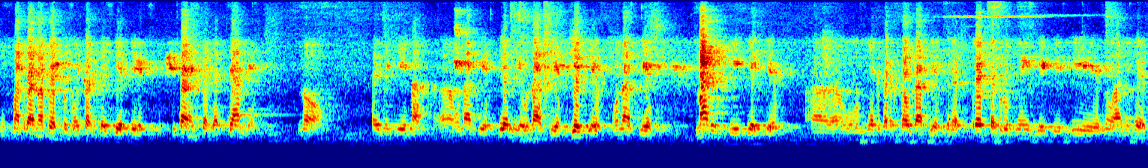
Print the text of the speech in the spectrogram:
несмотря на то, что мы как-то здесь считаемся гостями, поймите нас, а, у нас есть семьи, у нас есть дети, у нас есть маленькие дети, а, у некоторых солдат есть просто крупные дети, и ну, они бы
